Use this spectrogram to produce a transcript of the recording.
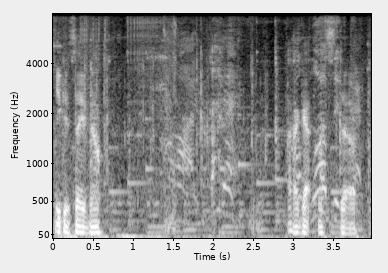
You can save now. I got my this stuff.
